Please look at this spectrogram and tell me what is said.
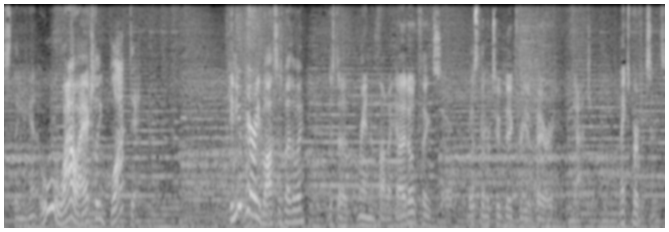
This thing again. Ooh, wow, I actually blocked it. Can you parry bosses, by the way? Just a random thought I had. I don't think so. Most of them are too big for you to parry. Gotcha. Makes perfect sense.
